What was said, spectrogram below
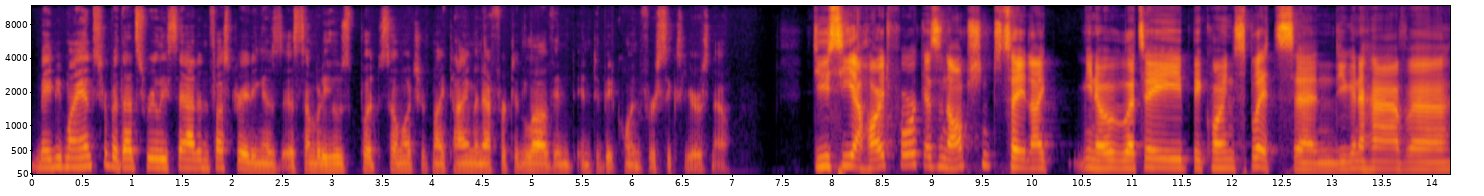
maybe my answer but that's really sad and frustrating as, as somebody who's put so much of my time and effort and love in, into bitcoin for six years now. Do you see a hard fork as an option to say like you know let's say bitcoin splits and you're going to have uh,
